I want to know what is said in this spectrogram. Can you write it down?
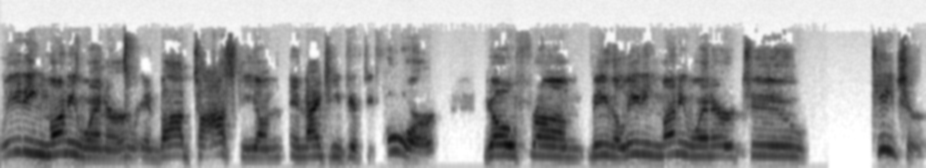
leading money winner in Bob Toski on in 1954 go from being the leading money winner to teacher.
